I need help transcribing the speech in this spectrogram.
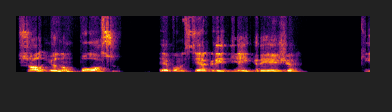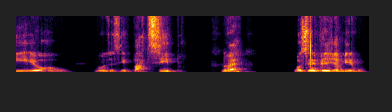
Só eu não posso, é, vamos dizer, agredir a igreja que eu, vamos dizer assim, participo, não é? Você veja mesmo,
